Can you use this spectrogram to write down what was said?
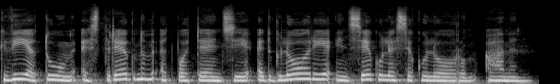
Kvietum estregnum et potencija et gloria in secule seculorum. Amen.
